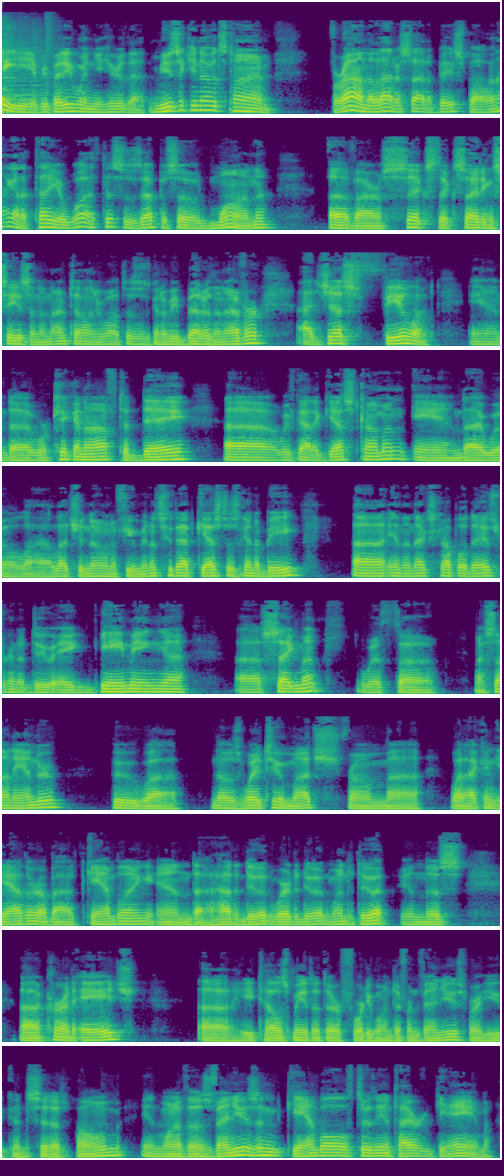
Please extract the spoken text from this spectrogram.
Hey, everybody, when you hear that music, you know it's time for On the Lighter Side of Baseball. And I got to tell you what, this is episode one of our sixth exciting season. And I'm telling you what, this is going to be better than ever. I just feel it. And uh, we're kicking off today. Uh, we've got a guest coming, and I will uh, let you know in a few minutes who that guest is going to be. Uh, in the next couple of days, we're going to do a gaming uh, uh, segment with my son Andrew, who uh, knows way too much from uh, what I can gather about gambling and uh, how to do it, where to do it, and when to do it in this uh, current age. Uh, he tells me that there are 41 different venues where you can sit at home in one of those venues and gamble through the entire game.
